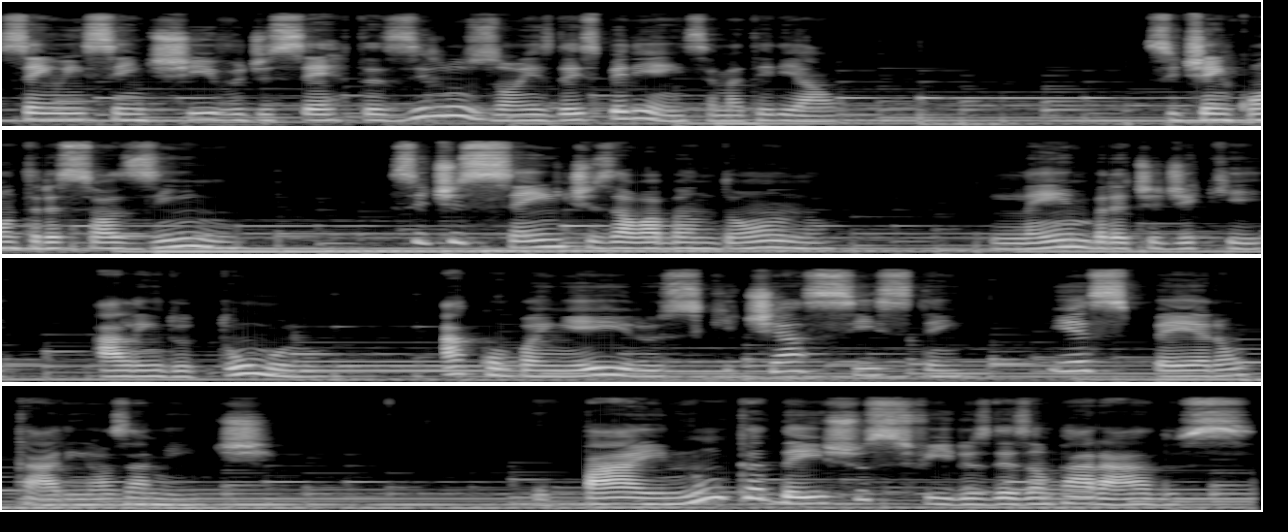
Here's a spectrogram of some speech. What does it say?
sem o incentivo de certas ilusões da experiência material. Se te encontras sozinho, se te sentes ao abandono, lembra-te de que, além do túmulo, há companheiros que te assistem e esperam carinhosamente. O pai nunca deixa os filhos desamparados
